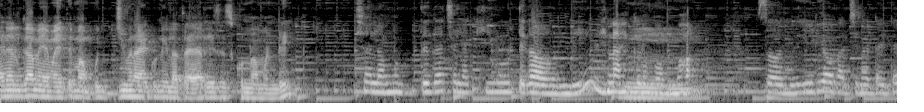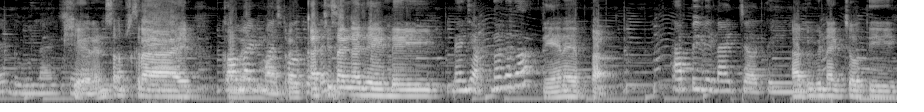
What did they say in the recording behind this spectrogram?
ఫైనల్గా మేమైతే మా బుజ్జి వినాయకుడిని ఇలా తయారు చేసేసుకున్నామండి. చాలా ముద్దుగా చాలా క్యూట్గా ఉంది వినాయకుడు బొమ్మ. సో ఈ వీడియో నచ్చినట్టయితే do like share and subscribe comment మాత్రం. ఖచ్చితంగా చేయండి. నేను చెప్తున్నా కదా? నేనే చెప్తా. Happy Vinayak Chavithi happy Vinayaka Chavithi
